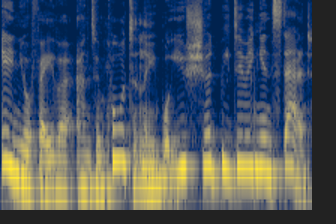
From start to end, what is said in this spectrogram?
in your favour, and importantly, what you should be doing instead.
